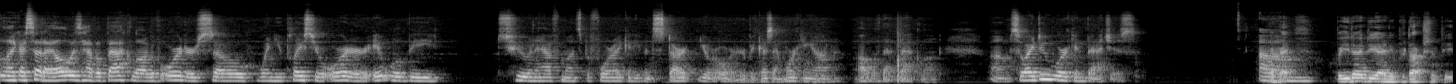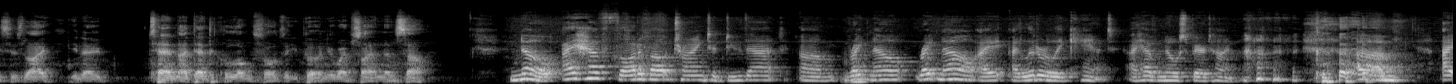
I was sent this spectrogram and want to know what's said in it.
like I said, I always have a backlog of orders. So when you place your order, it will be two and a half months before I can even start your order because I'm working on all of that backlog. Um, so I do work in batches. Okay. Um, but you don't do any production pieces like, you know, 10 identical longswords that you put on your website and then sell. No, I have thought about trying to do that. Um, Right now, right now, I, I literally can't. I have no spare time. um, I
